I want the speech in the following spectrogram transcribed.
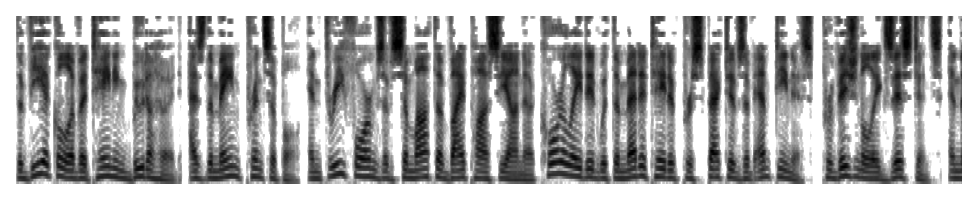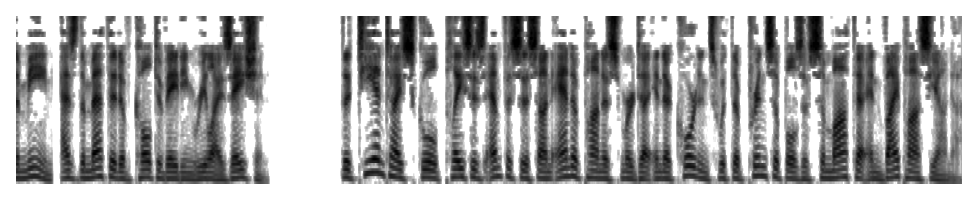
the vehicle of attaining Buddhahood, as the main principle, and three forms of samatha vipassana correlated with the meditative perspectives of emptiness, provisional existence, and the mean, as the method of cultivating realization. The Tiantai school places emphasis on anapanasmarta in accordance with the principles of samatha and vipassana.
